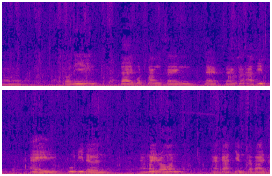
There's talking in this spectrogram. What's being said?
อตอนนี้ได้บดบังแสงแดดแสงพระอาทิตย์ ให้ผู้ที่เดินไม่ร้อนอากาศเย็นสบายส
